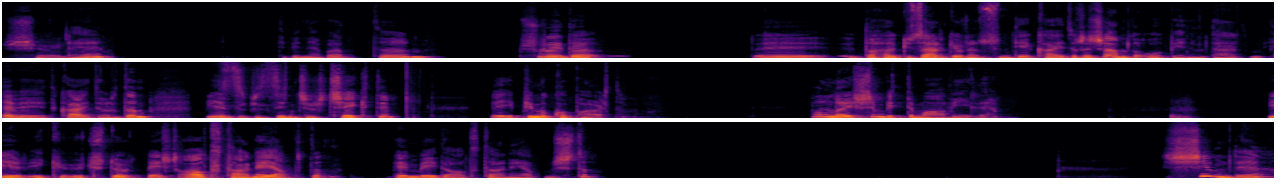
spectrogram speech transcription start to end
Şöyle dibine battım. Şurayı da daha güzel görünsün diye kaydıracağım da o benim derdim. Evet kaydırdım. Bir zincir çektim ve ipimi kopardım. Bununla işim bitti maviyle. 1, 2, 3, 4, 5, 6 tane yaptım. Pembeyi de 6 tane yapmıştım. Şimdi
